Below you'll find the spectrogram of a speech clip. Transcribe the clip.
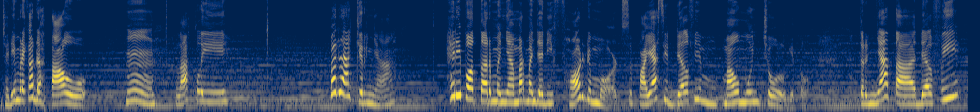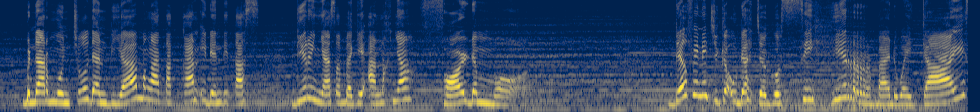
Jadi mereka udah tahu. Hmm, luckily. Pada akhirnya, Harry Potter menyamar menjadi Voldemort supaya si Delphi mau muncul gitu. Ternyata Delphi benar muncul dan dia mengatakan identitas dirinya sebagai anaknya Voldemort. Delphi ini juga udah jago sihir by the way guys.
